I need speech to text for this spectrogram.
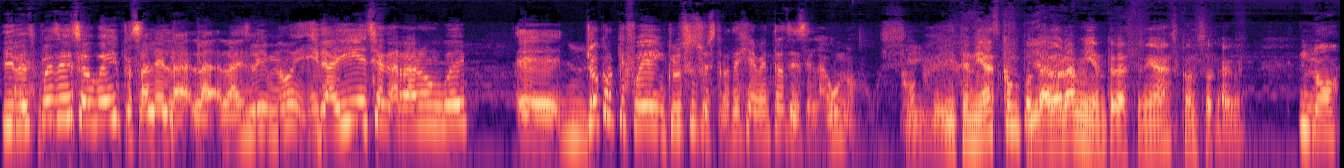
Y después de eso, güey, pues sale la, la, la Slim, ¿no? Y de ahí se agarraron, güey. eh, yo creo que fue incluso su estrategia de ventas desde la 1, güey. ¿no? Sí, güey, y tenías computadora mientras tenías consola, güey. No,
